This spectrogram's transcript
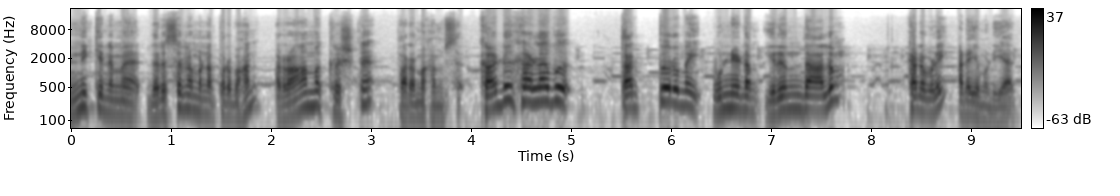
இன்னைக்கு நம்ம தரிசனம் பண்ண போகிற மகன் ராமகிருஷ்ண பரமஹம்சர். கடுகளவு தற்பெருமை உன்னிடம் இருந்தாலும் கடவுளை அடைய முடியாது.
